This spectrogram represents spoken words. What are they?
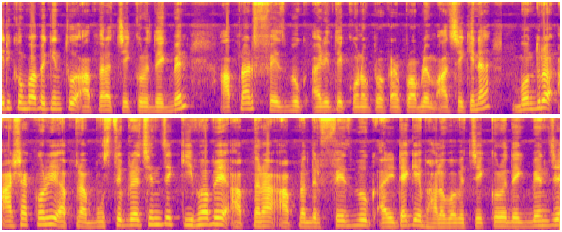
এরকমভাবে কিন্তু আপনারা চেক করে দেখবেন আপনার ফেসবুক আইডিতে কোনো প্রকার প্রবলেম আছে কিনা। বন্ধুরা, আশা করি আপনারা বুঝতে পেরেছেন যে কীভাবে আপনারা আপনাদের ফেসবুক আইডিটাকে ভালোভাবে চেক করে দেখবেন যে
